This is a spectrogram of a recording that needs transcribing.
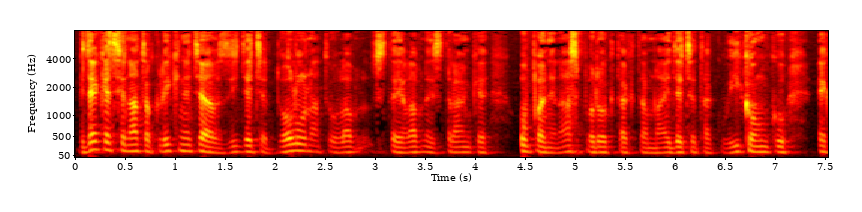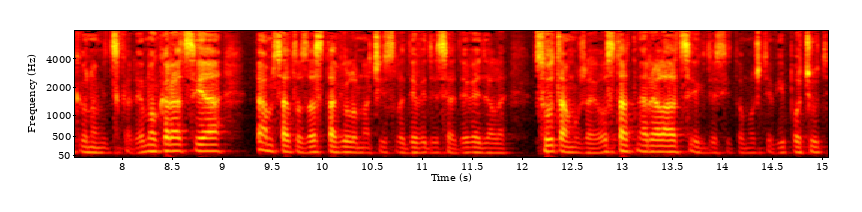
kde keď si na to kliknete a zídete dolu na tú hlav, z tej hlavnej stránke úplne na spodok, tak tam nájdete takú ikonku ekonomická demokracia. Tam sa to zastavilo na čísle 99, ale sú tam už aj ostatné relácie, kde si to môžete vypočuť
